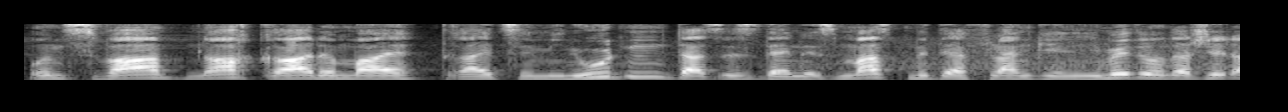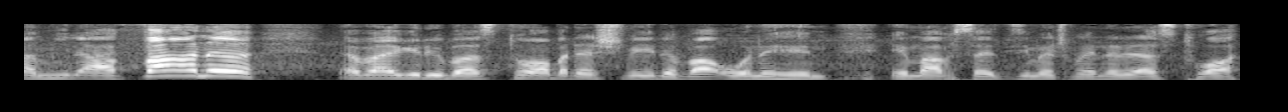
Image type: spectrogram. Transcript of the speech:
und zwar nach gerade mal 13 Minuten. Das ist Dennis Mast mit der Flanke in die Mitte und da steht Amina Fahne. Der Ball geht übers Tor, aber der Schwede war ohnehin im Abseits. Dementsprechend das Tor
